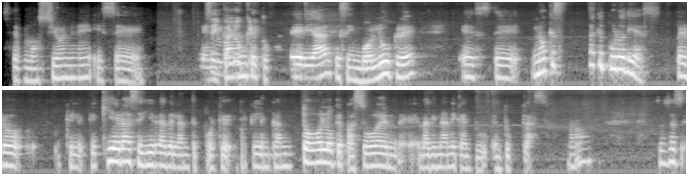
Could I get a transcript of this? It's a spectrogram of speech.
se emocione y se, se involucre. tu materia, que se involucre. Este, no que saque puro 10, pero que, quiera seguir adelante porque, porque le encantó lo que pasó en, la dinámica en tu, en tu clase, ¿no? Entonces,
